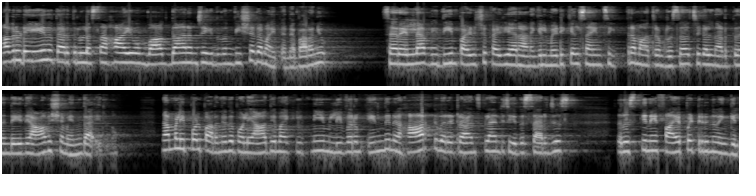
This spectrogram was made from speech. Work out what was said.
അവരുടെ ഏത് തരത്തിലുള്ള സഹായവും വാഗ്ദാനം ചെയ്തതും വിശദമായി തന്നെ പറഞ്ഞു. സർ എല്ലാ വിധിയും പഴിച്ചു കഴിയാനാണെങ്കിൽ മെഡിക്കൽ സയൻസ് ഇത്രമാത്രം റിസർച്ചുകൾ നടത്തുന്നതിന്റെ ആവശ്യം എന്തായിരുന്നു? നമ്മളിപ്പോൾ പറഞ്ഞതുപോലെ ആദ്യമായി കിഡ്നിയും ലിവറും എന്തിന് ഹാർട്ട് വരെ ട്രാൻസ്പ്ലാന്റ് ചെയ്ത സർജസ് റിസ്കിനെ ഭയപ്പെട്ടിരുന്നുവെങ്കിൽ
